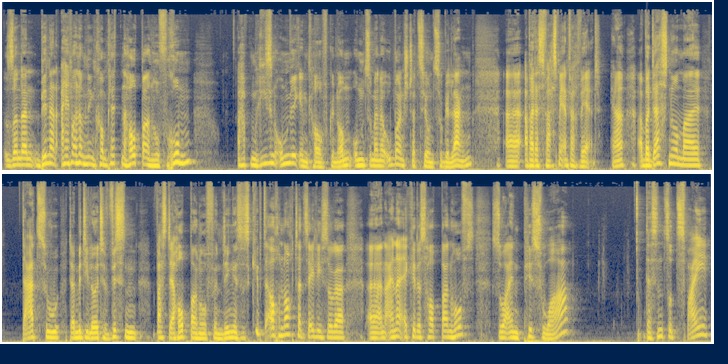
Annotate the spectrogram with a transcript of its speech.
sondern bin dann einmal um den kompletten Hauptbahnhof rum habe einen riesen Umweg in Kauf genommen, um zu meiner U-Bahn-Station zu gelangen. Äh, aber das war es mir einfach wert. Ja? Aber das nur mal dazu, damit die Leute wissen, was der Hauptbahnhof für ein Ding ist. Es gibt auch noch tatsächlich sogar äh, an einer Ecke des Hauptbahnhofs so ein Pissoir. Das sind so zwei,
